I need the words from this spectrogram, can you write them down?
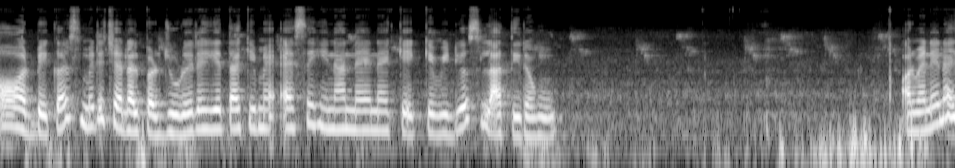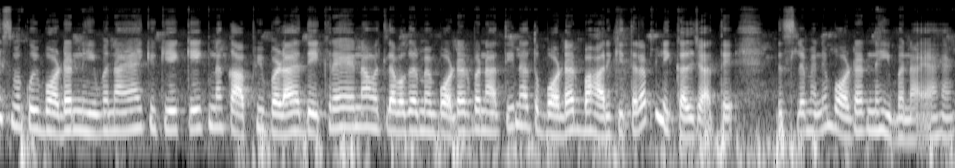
और बेकर्स मेरे चैनल पर जुड़े रहिए ताकि मैं ऐसे ही ना नए नए केक के वीडियोस लाती रहूँ। और मैंने ना इसमें कोई बॉर्डर नहीं बनाया है क्योंकि ये केक ना काफ़ी बड़ा है। देख रहे हैं ना मतलब अगर मैं बॉर्डर बनाती ना तो बॉर्डर बाहर की तरफ़ निकल जाते, इसलिए मैंने बॉर्डर नहीं बनाया है।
